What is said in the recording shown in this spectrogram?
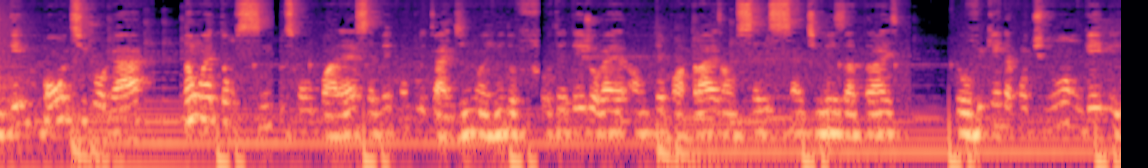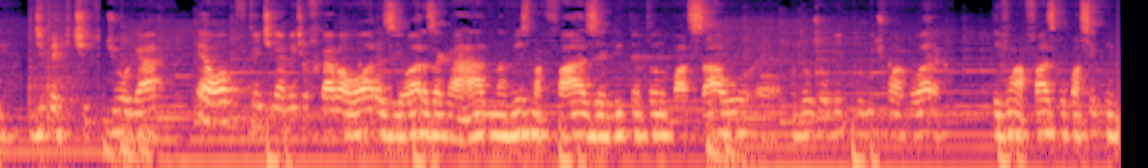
um game bom de se jogar. Não é tão simples como parece, é bem complicadinho ainda. Eu tentei jogar há um tempo atrás, há uns 6, 7 meses atrás. Eu vi que ainda continua um game divertido de jogar, é óbvio que antigamente eu ficava horas e horas agarrado na mesma fase ali tentando passar. Ou, é, quando eu joguei por último agora, teve uma fase que eu passei com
